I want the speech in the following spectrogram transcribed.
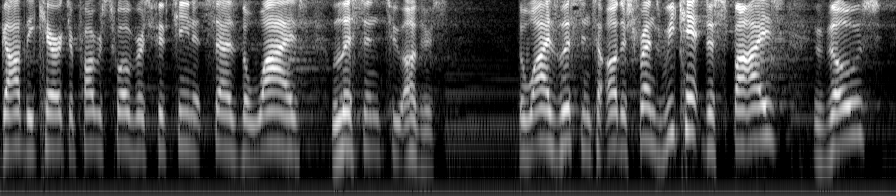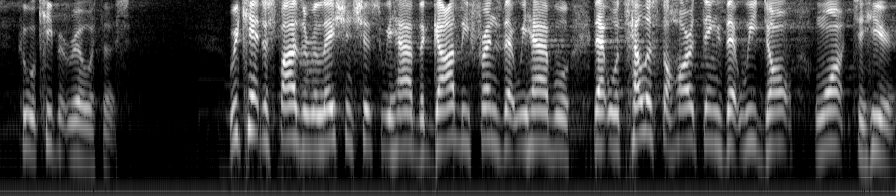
godly character. Proverbs 12, verse 15, it says, The wise listen to others. The wise listen to others. Friends, we can't despise those who will keep it real with us. We can't despise the relationships we have, the godly friends that we have will, that will tell us the hard things that we don't want to hear.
